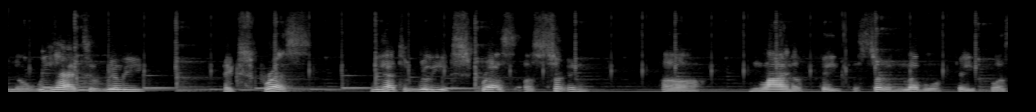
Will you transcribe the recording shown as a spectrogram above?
you know, we had to really express, we had to really express a certain uh, line of faith, a certain level of faith for us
